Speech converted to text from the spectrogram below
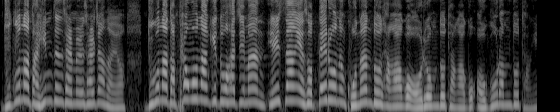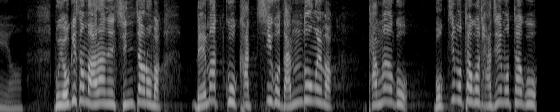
누구나 다 힘든 삶을 살잖아요. 누구나 다 평온하기도 하지만 일상에서 때로는 고난도 당하고 어려움도 당하고 억울함도 당해요. 뭐 여기서 말하는 진짜로 막 매맞고 갇히고 난동을 막 당하고 먹지 못하고 자지 못하고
